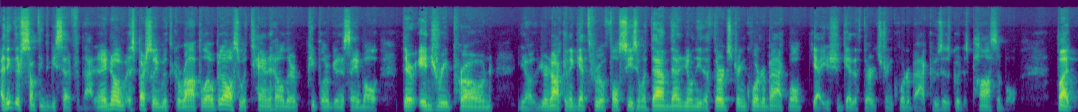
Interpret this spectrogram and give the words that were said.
I think there's something to be said for that. And I know, especially with Garoppolo, but also with Tannehill, there people are going to say, well, they're injury prone. You know, you're not going to get through a full season with them. Then you'll need a third string quarterback. Well, yeah, you should get a third string quarterback who's as good as possible. But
